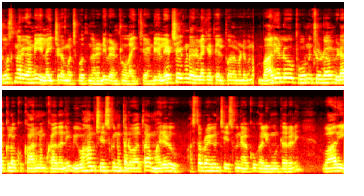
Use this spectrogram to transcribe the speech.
చూస్తున్నారు కానీ లైక్ చేయడం మర్చిపోతున్నారండి. వెంటనే లైక్ చేయండి. లేట్ చేయకుండా ఇలాగైతే వెళ్ళిపోదామండి మనం. భార్యలు ఫోన్ చూడడం విడాకులకు కారణం కాదని వివాహం చేసుకున్న తర్వాత మహిళలు హస్తప్రయోగం చేసుకునే హక్కు కలిగి ఉంటారని వారి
